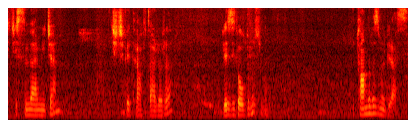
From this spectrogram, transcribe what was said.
Hiç isim vermeyeceğim. Çiçi ve taraftarları rezil oldunuz mu? Utandınız mı biraz?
